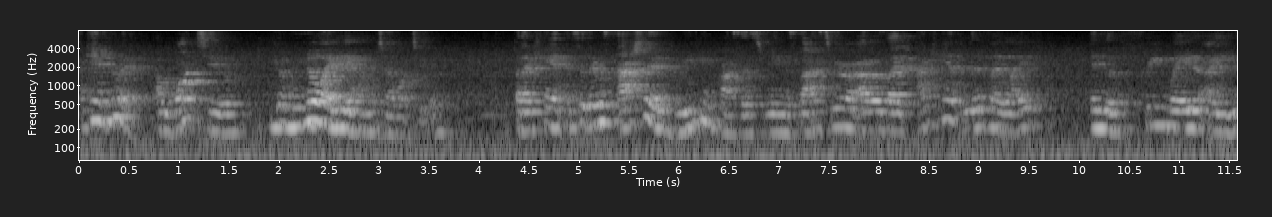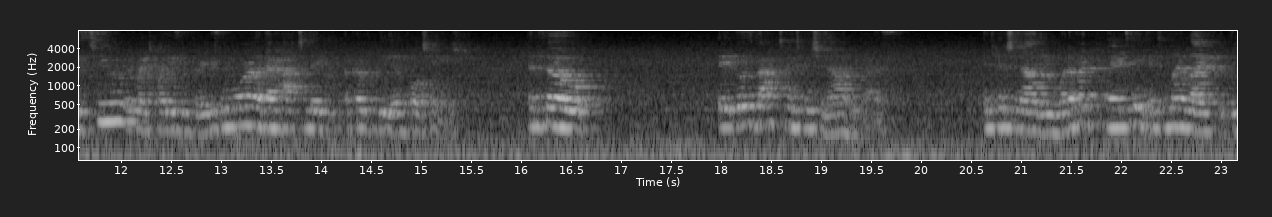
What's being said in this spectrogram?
I can't do it. I want to. You have no idea how much I want to. But I can't. And so there was actually a grieving process for me this last year where I was like, I can't live my life in the free way that I used to in my 20s and 30s anymore. Like, I have to make a complete and full change. And so it goes back to intentionality, guys intentionality. What am I planting into my life with the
